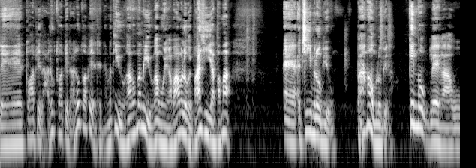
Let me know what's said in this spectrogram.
လည်းတွားပြစ်လားအလုတ်တွားပြစ်လားအလုတ်တွားပြစ်တယ်ထင်တယ်မသိဘူးငါမမှတ်မိဘူးငါမွေးငါဘာမှမလုပ်ဘူးဘာရီရဘာမှ အဲအကြီးမလုပ်ပြဘူးဘာမှမလုပ်ပြလားကိမုတ်လဲငါဟို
